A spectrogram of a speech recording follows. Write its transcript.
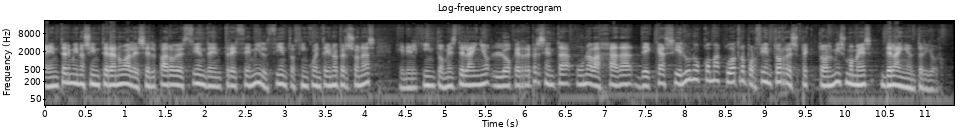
En términos interanuales, el paro desciende en 13.151 personas en el quinto mes del año, lo que representa una bajada de casi el 1,4% respecto al mismo mes del año anterior.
